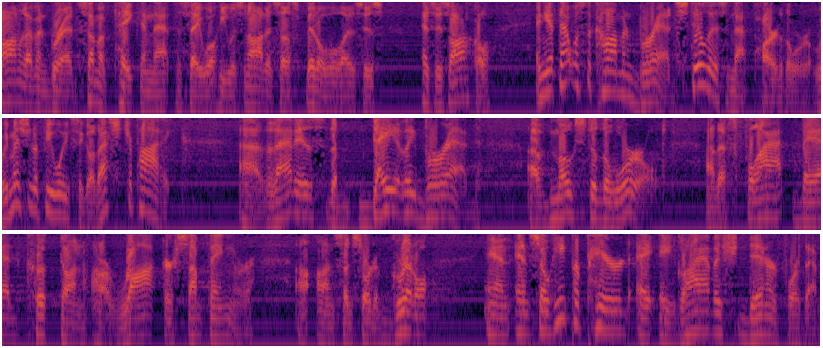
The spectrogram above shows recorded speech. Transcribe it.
unleavened bread, some have taken that to say, well, he was not as hospitable as his, as his uncle. And yet that was the common bread. Still is in that part of the world. We mentioned a few weeks ago, that's chapati. Uh, that is the daily bread of most of the world. Uh, flat bed cooked on, on a rock or something or uh, on some sort of griddle. And, and so he prepared a, a lavish dinner for them.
